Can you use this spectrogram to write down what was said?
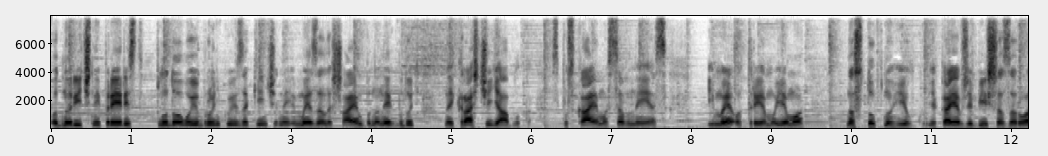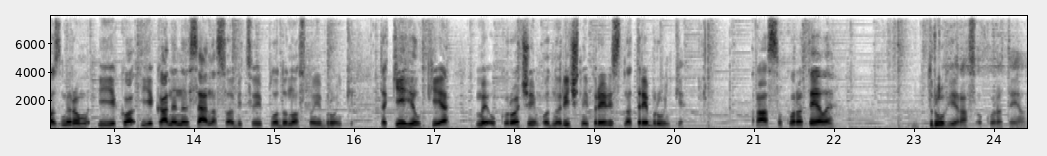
однорічний приріст плодовою брунькою закінчений. Ми залишаємо, бо на них будуть найкращі яблука. Спускаємося вниз, і ми отримуємо наступну гілку, яка є вже більша за розміром і яка, не несе на собі цієї плодоносної бруньки. Такі гілки ми укорочуємо однорічний приріст на три бруньки. Раз укоротили, другий раз укоротили.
